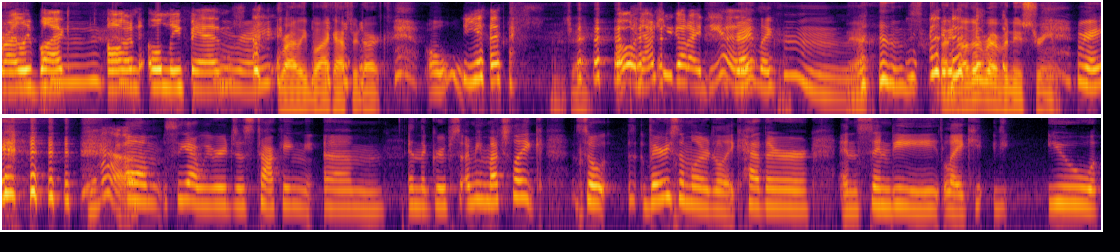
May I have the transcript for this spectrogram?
Riley Black on OnlyFans. Right. Riley Black After Dark. Oh. Yes. That's right. Oh, now she got ideas. Right. Like hmm. Yeah. Another revenue stream. right. Yeah. um. So yeah, we were just talking um in the groups. I mean, much like so, very similar to like Heather and Cindy. Like y- you.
